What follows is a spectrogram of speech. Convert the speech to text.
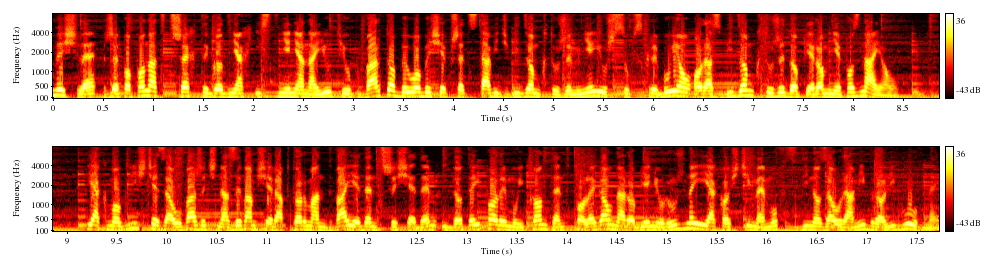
Myślę, że po ponad trzech tygodniach istnienia na YouTube warto byłoby się przedstawić widzom, którzy mnie już subskrybują oraz widzom, którzy dopiero mnie poznają. Jak mogliście zauważyć nazywam się Raptorman2137 i do tej pory mój content polegał na robieniu różnej jakości memów z dinozaurami w roli głównej.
